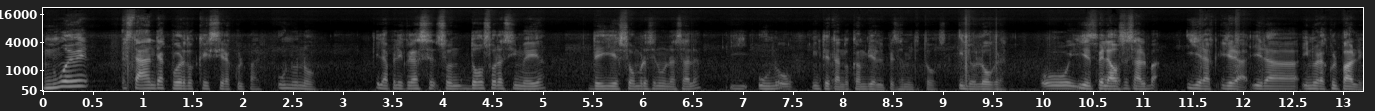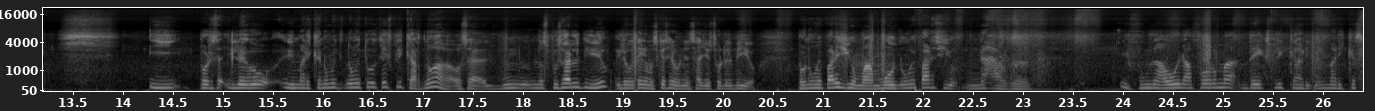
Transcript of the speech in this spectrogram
Nueve estaban de acuerdo que sí era culpable, uno no. Y la película son dos horas y media de 10 hombres en una sala y uno Uf. intentando cambiar el pensamiento de todos. Y lo logra. Uy, Y el pelado se sabe. salva y, era, y, era, y, era, y no era culpable. Y, por y luego el marica no me, no me tuvo que explicar nada. O sea, nos puso a ver el video y luego teníamos que hacer un ensayo sobre el video. Pero no me pareció mamón, no me pareció nada, weón. Y fue una buena forma de explicar. Y el marica es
